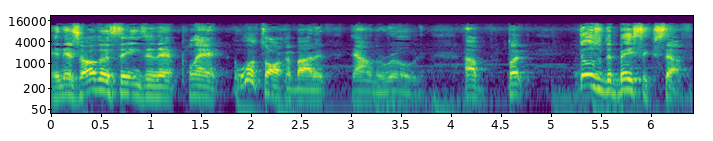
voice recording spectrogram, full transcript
and there's other things in that plant. We'll talk about it down the road. Uh, but those are the basic stuff,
